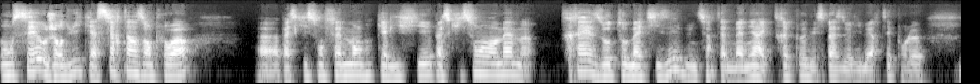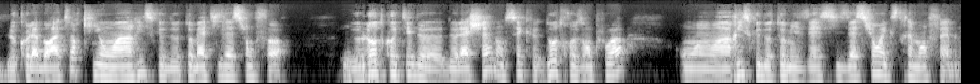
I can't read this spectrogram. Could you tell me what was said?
On sait aujourd'hui qu'il y a certains emplois, parce qu'ils sont faiblement qualifiés, parce qu'ils sont eux-mêmes très automatisés d'une certaine manière, avec très peu d'espace de liberté pour le, collaborateur, qui ont un risque d'automatisation fort. De l'autre côté de, la chaîne, on sait que d'autres emplois ont un risque d'automatisation extrêmement faible.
